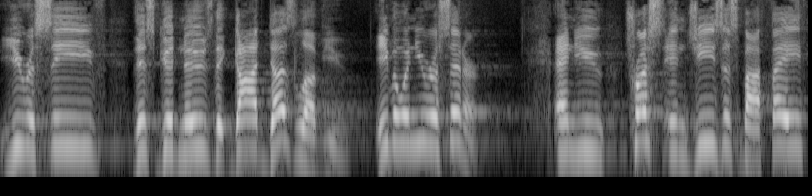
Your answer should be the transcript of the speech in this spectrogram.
You receive this good news that God does love you, even when you're a sinner. And you trust in Jesus by faith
